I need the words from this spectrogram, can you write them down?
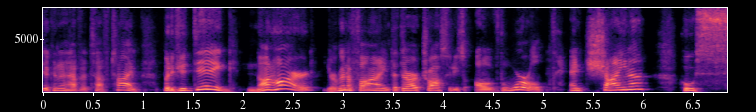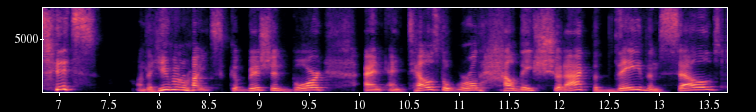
you're gonna have a tough time. But if you dig not hard, you're gonna find that there are atrocities all over the world. And China, who sits on the Human Rights Commission board and, and tells the world how they should act, but they themselves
